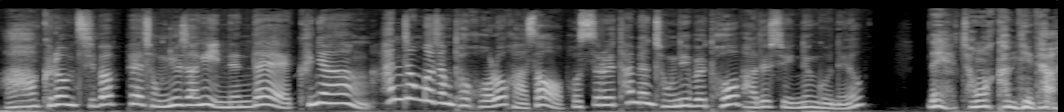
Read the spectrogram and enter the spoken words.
아, 그럼 집 앞에 정류장이 있는데 그냥 한 정거장 더 걸어가서 버스를 타면 적립을 더 받을 수 있는 거네요? 네, 정확합니다.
